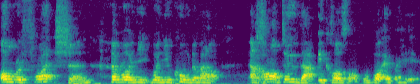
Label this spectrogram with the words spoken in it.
on reflection, when you when you call them out, I can't do that because of or whatever here.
